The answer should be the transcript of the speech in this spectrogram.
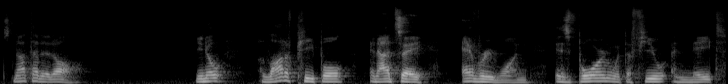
it's not that at all. You know, a lot of people, and I'd say everyone, is born with a few innate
